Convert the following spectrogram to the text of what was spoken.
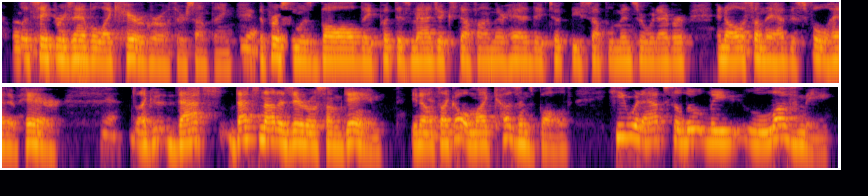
Let's say, for example, like hair growth or something. yeah The person was bald. They put this magic stuff on their head. They took these supplements or whatever, and all of a sudden they have this full head of hair. yeah Like that's that's not a zero sum game. You know, yeah it's like, oh, my cousin's bald. He would absolutely love me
